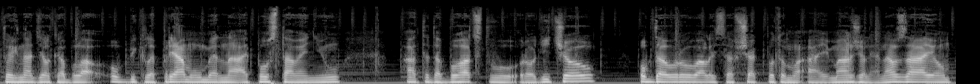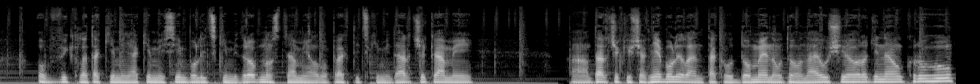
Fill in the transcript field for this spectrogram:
ktorých nadielka bola obvykle priamo úmerná aj postaveniu a teda bohatstvu rodičov. Obdavorovali sa však potom aj manželia navzájom, obvykle takými nejakými symbolickými drobnosťami alebo praktickými darčekami. A darčeky však neboli len takou domenou toho najúžšieho rodinného kruhu.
